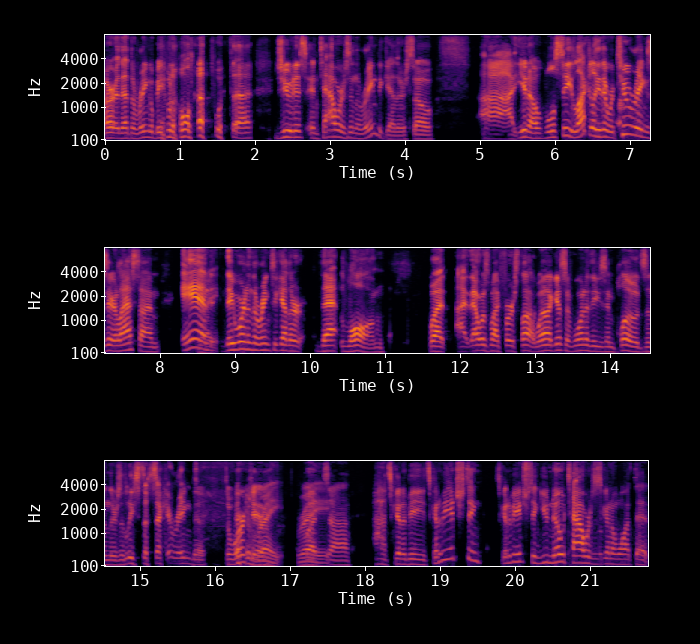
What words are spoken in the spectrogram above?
or that the ring will be able to hold up with uh, Judas and Towers in the ring together. So, uh, you know, we'll see. Luckily, there were two rings there last time, and Right. they weren't in the ring together that long. But I, that was my first thought. Well, I guess if one of these implodes, then there's at least a second ring to, to work in. right, right. But uh, ah, it's gonna be it's gonna be interesting. It's gonna be interesting. You know, Towers is gonna want that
